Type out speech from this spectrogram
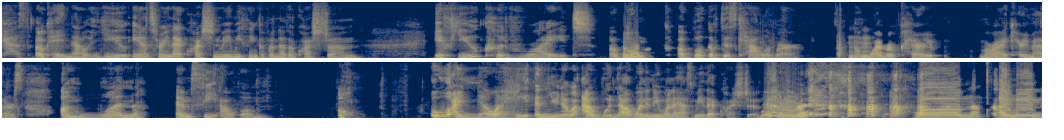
yes. Okay, now you answering that question made me think of another question if you could write a book, oh. a book of this caliber, mm-hmm. of why Mariah, Mariah Carey matters, on one MC album. Oh, oh, I know. I hate, and you know what? I would not want anyone to ask me that question. um, I mean,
